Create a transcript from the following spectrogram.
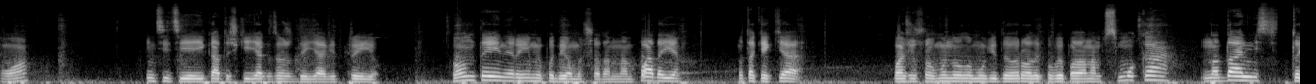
О. В кінці цієї каточки, як завжди, я відкрию контейнери і ми подивимося, що там нам падає. Ну так як я бачу, що в минулому відеоролику випала нам смока на дальність, то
